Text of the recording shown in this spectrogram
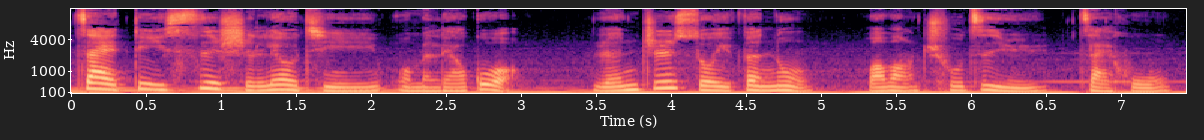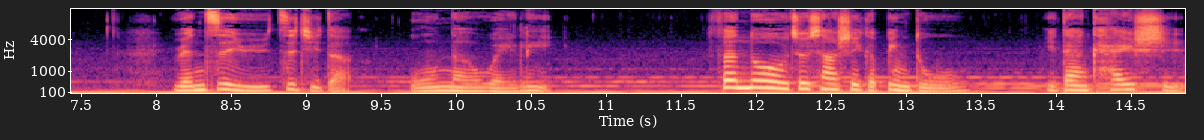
在第四十六集，我们聊过，人之所以愤怒，往往出自于在乎，源自于自己的无能为力。愤怒就像是一个病毒，一旦开始，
